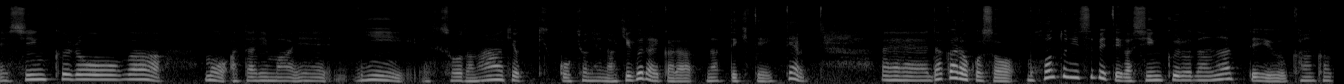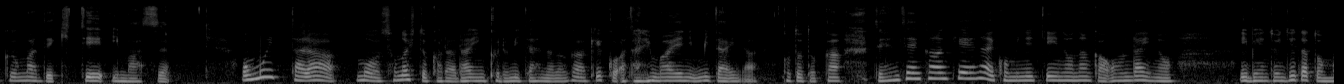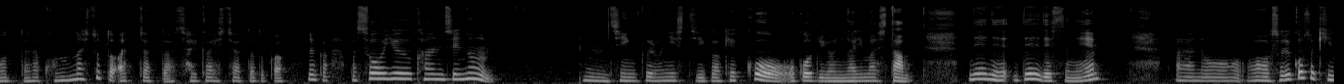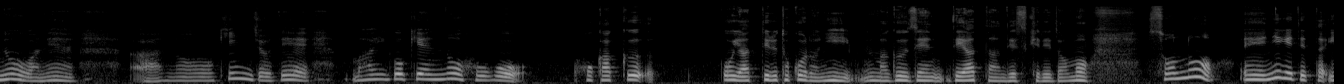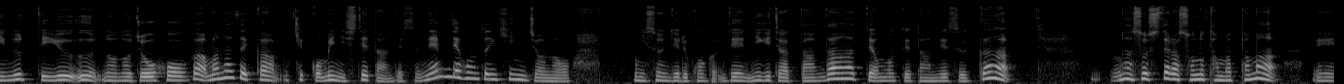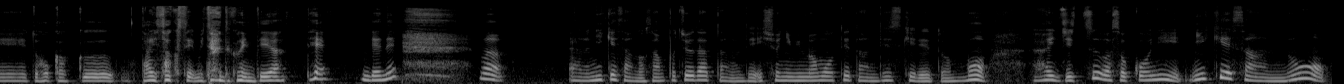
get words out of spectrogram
えシンクロがもう当たり前にそうだな結構去年の秋ぐらいからなってきていてえー、だからこそもう本当に全てがシンクロだなっていう感覚まで来ています。思ったらもうその人から LINE 来るみたいなのが結構当たり前にみたいなこととか全然関係ないコミュニティのなんかオンラインのイベントに出たと思ったらこんな人と会っちゃった再会しちゃったとかなんかそういう感じの、うん、シンクロニシティが結構起こるようになりました。でねでですねあのあそれこそ昨日はねあの近所で迷子犬の保護捕獲をやってるところに、まあ、偶然出会ったんですけれどもその、えー、逃げてた犬っていうのの情報が、まあ、なぜか結構目にしてたんですね。で本当に近所のに住んでる子で逃げちゃったんだって思ってたんですが、まあ、そしたらそのたまたまえーと、捕獲大作戦みたいなところに出会ってでねまああのニケさんの散歩中だったので一緒に見守ってたんですけれどもやはり実はそこにニケさんの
